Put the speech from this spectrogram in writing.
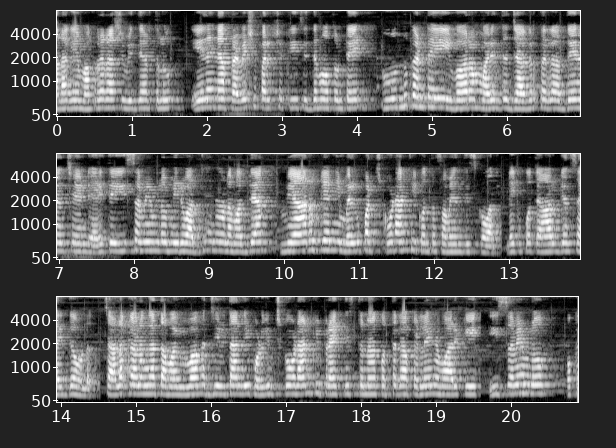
అలాగే మకర రాశి విద్యార్థులు ఏదైనా ప్రవేశ పరీక్షకి సిద్ధమవుతుంటే ముందు కంటే ఈ వారం మరింత జాగ్రత్తగా అధ్యయనం చేయండి. అయితే ఈ సమయంలో మీరు అధ్యయనాల మధ్య మీ ఆరోగ్యాన్ని మెరుగుపరచుకోవడానికి కొంత సమయం తీసుకోవాలి. లేకపోతే ఆరోగ్యం సరిగ్గా ఉండదు. చాలా కాలంగా తమ వివాహ జీవితాన్ని పొడిగించుకోవడానికి ప్రయత్నిస్తున్న కొత్తగా పెళ్ళైన వారికి ఈ సమయంలో ఒక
